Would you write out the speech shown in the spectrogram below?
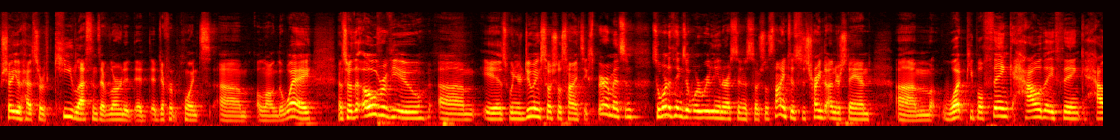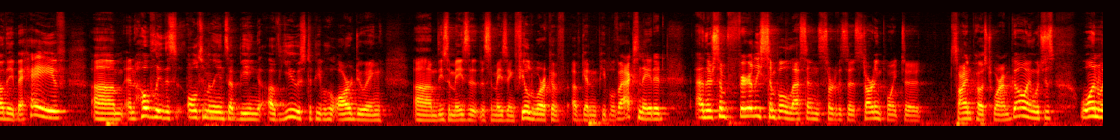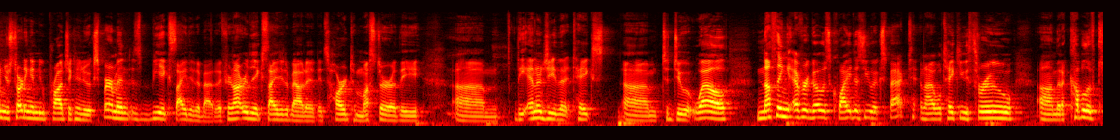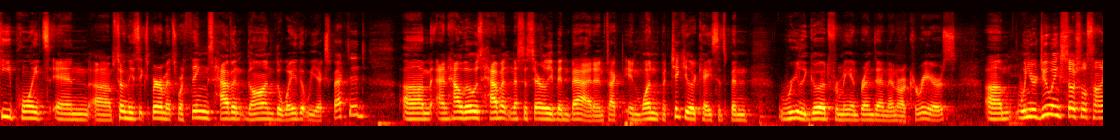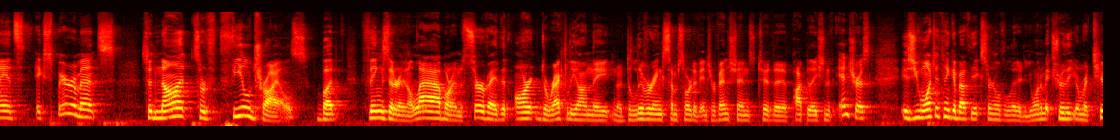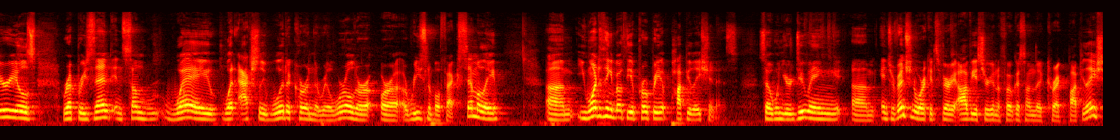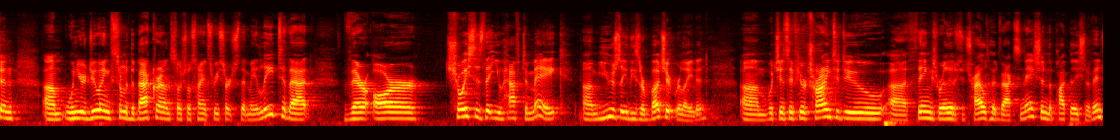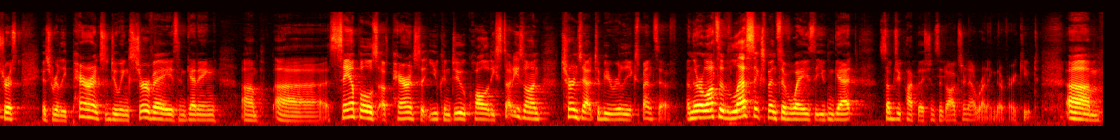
show you how sort of key lessons I've learned at, at, at different points um, along the way. And so the overview um, is when you're doing social science experiments. And so one of the things that we're really interested in as social scientists is trying to understand um, what people think, how they think, how they behave. Um, and hopefully this ultimately ends up being of use to people who are doing um, these amazing, this amazing field work of, of getting people vaccinated. And there's some fairly simple lessons sort of as a starting point to signpost where I'm going, which is one, when you're starting a new project, a new experiment, is be excited about it. If you're not really excited about it, it's hard to muster the um, the energy that it takes um, to do it well. Nothing ever goes quite as you expect, and I will take you through um, at a couple of key points in uh, some of these experiments where things haven't gone the way that we expected, um, and how those haven't necessarily been bad. In fact, in one particular case, it's been really good for me and Brendan and our careers. Um, when you're doing social science experiments, so not sort of field trials, but things that are in a lab or in a survey that aren't directly on the, you know, delivering some sort of interventions to the population of interest, is you want to think about the external validity. You want to make sure that your materials represent in some way what actually would occur in the real world or, or a, reasonable facsimile. Um, you want to think about the appropriate population is. So when you're doing um, intervention work, it's very obvious you're going to focus on the correct population. Um, when you're doing some of the background social science research that may lead to that, there are choices that you have to make. Um, usually these are budget related, um, which is if you're trying to do uh, things related to childhood vaccination, the population of interest is really parents doing surveys and getting um, uh, samples of parents that you can do quality studies on turns out to be really expensive. And there are lots of less expensive ways that you can get subject populations. The dogs are now running, they're very cute. Um,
